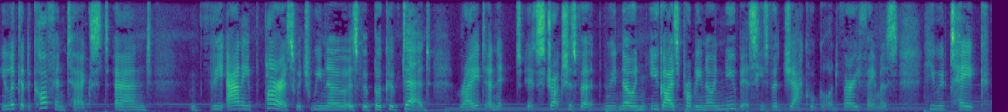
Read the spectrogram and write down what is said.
You look at the coffin text and the Ani Papyrus, which we know as the Book of Dead, right? And it it structures that we know, and you guys probably know Anubis. He's the jackal god, very famous. He would take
